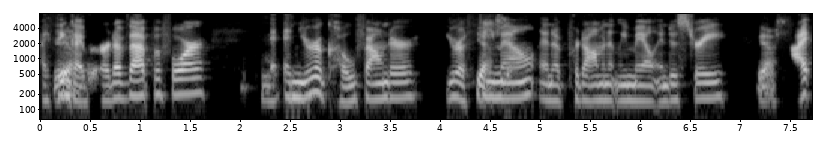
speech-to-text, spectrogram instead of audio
I think yeah. I've heard of that before. Mm-hmm. And you're a co-founder. You're a female yes. in a predominantly male industry. Yes. I,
